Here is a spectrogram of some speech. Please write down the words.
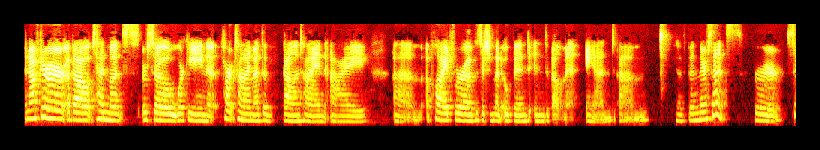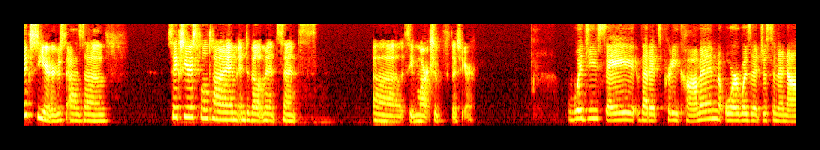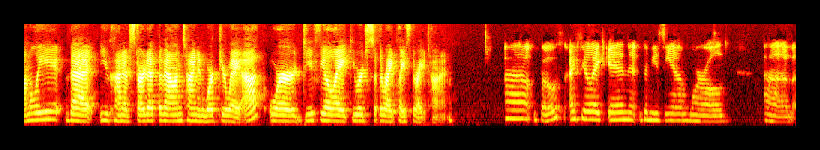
and after about 10 months or so working part-time at the Valentine, I um, applied for a position that opened in development and um, have been there since for six years as of six years full-time in development since, uh, let's see, March of this year would you say that it's pretty common or was it just an anomaly that you kind of started at the valentine and worked your way up or do you feel like you were just at the right place the right time? Uh, both. I feel like in the museum world um,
